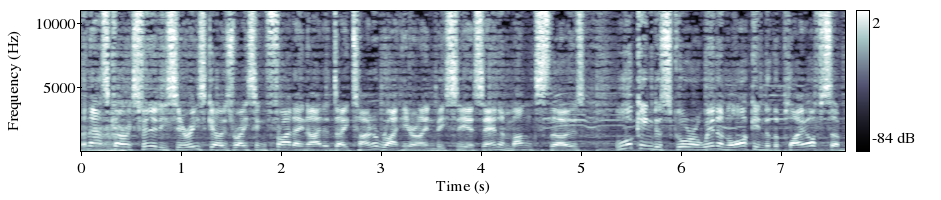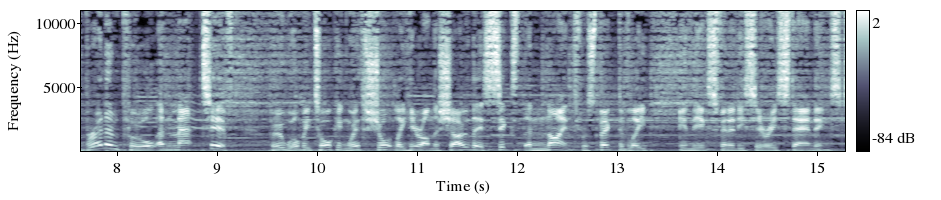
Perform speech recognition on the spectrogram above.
The NASCAR Xfinity Series goes racing Friday night at Daytona right here on NBCSN. Amongst those looking to score a win and lock into the playoffs are Brennan Poole and Matt Tifft who we'll be talking with shortly here on the show. They're sixth and ninth, respectively, in the Xfinity Series standings.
